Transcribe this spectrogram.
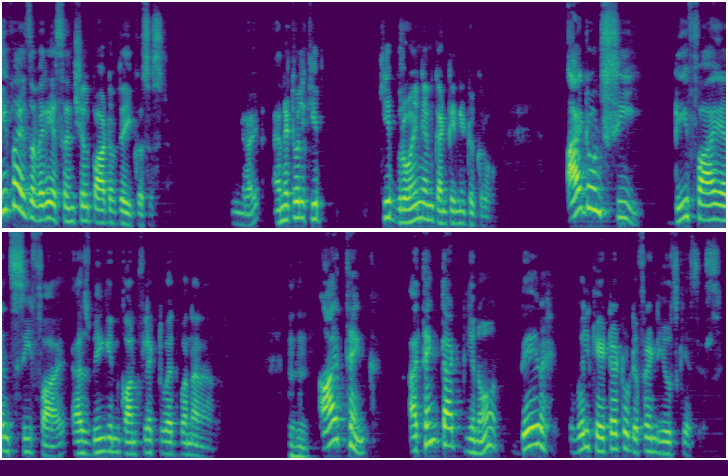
DeFi is a very essential part of the ecosystem, right? And it will keep keep growing and continue to grow. I don't see DeFi and CeFi as being in conflict with one another. Mhm. I think I think that you know they will cater to different use cases.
